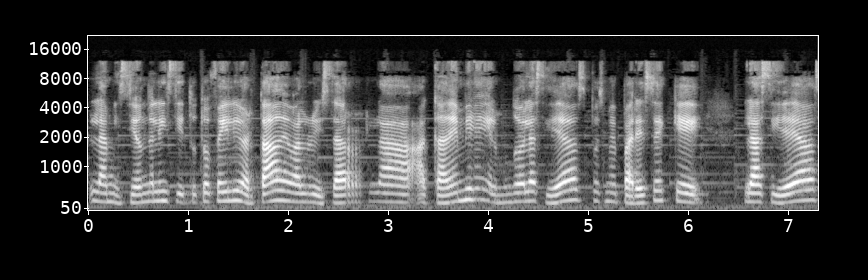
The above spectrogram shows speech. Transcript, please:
la misión del Instituto Fe y Libertad de valorizar la academia y el mundo de las ideas, pues me parece que las ideas,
